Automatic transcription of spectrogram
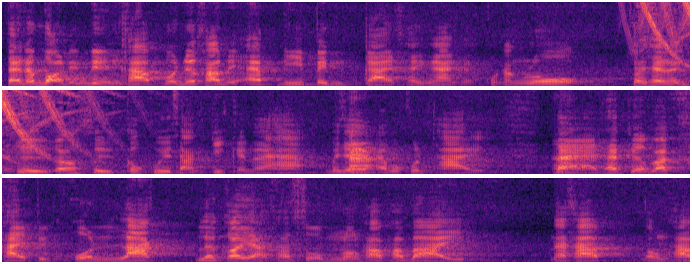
แต่ต้องบอกนิดนึงครับว่าด้วยความที่แอปนี้เป็นการใช้งานกับคนทั้งโลก เพราะฉะนั้นคือต้องซื้อก็คุยภาษาอังกฤษกันนะฮะ ไม่ใช่ครับแอปของคนไทย แต่ถ้าเกิดว่าใครเป็นคนรัก แล้วก็อยากสะสมรองเท้าผ้าใบนะครับรองเท้า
